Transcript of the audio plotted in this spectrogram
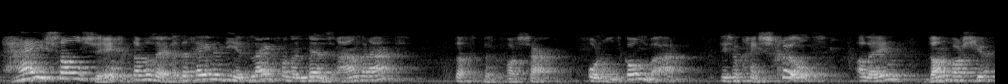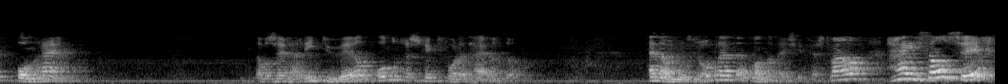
hij zal zich, dat wil zeggen, degene die het lijk van een mens aanraakt, dat, was zaak onontkoombaar. Het is ook geen schuld, alleen dan was je onrein. Dat wil zeggen, ritueel ongeschikt voor het heiligdom. En dan moet je opletten, want dan lees je in vers 12. Hij zal zich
